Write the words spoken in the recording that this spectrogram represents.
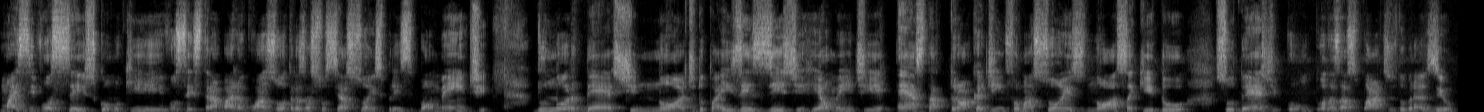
Mas se vocês, como que vocês trabalham com as outras associações, principalmente do Nordeste, Norte do país, existe realmente esta troca de informações nossa aqui do Sudeste com todas as partes do Brasil?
